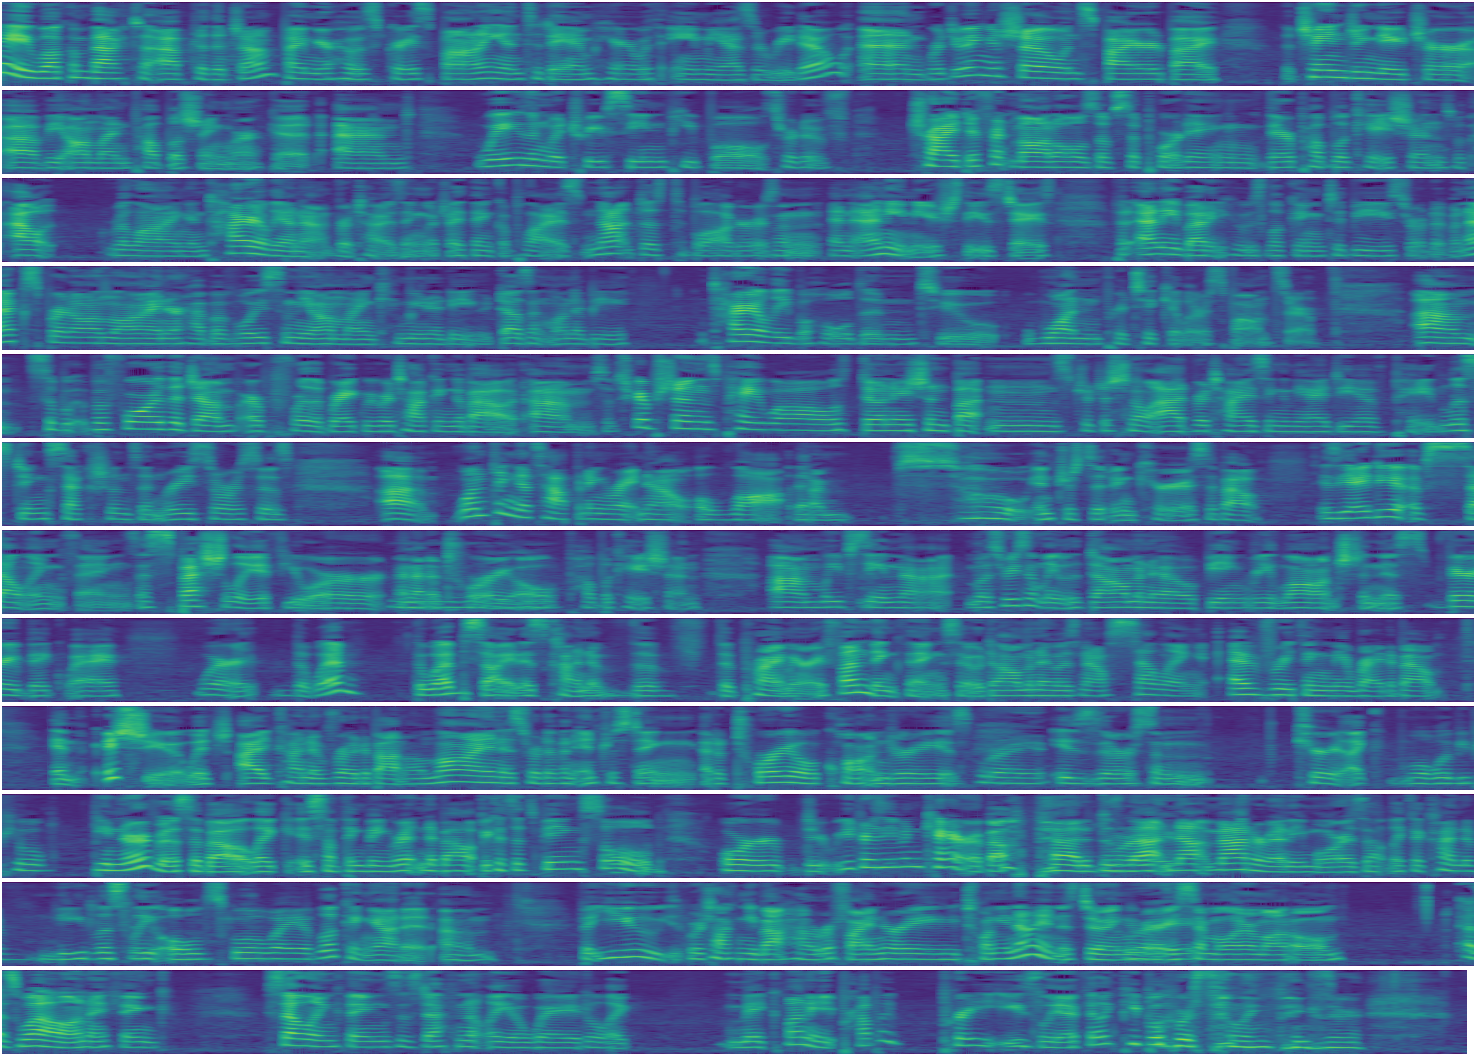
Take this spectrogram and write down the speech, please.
Hey, welcome back to After the Jump. I'm your host, Grace Bonney, and today I'm here with Amy Azzarito, and we're doing a show inspired by the changing nature of the online publishing market and ways in which we've seen people sort of try different models of supporting their publications without relying entirely on advertising, which I think applies not just to bloggers and, and any niche these days, but anybody who's looking to be sort of an expert online or have a voice in the online community who doesn't want to be entirely beholden to one particular sponsor. Um, so b- before the jump or before the break, we were talking about um, subscriptions, paywalls, donation buttons, traditional advertising, and the idea of paid listing sections and resources. Um, one thing that's happening right now a lot that I'm so interested and curious about is the idea of selling things, especially if you're an editorial publication. Um, we've seen that most recently with Domino being relaunched in this very big way, where the web the website is kind of the the primary funding thing. So Domino is now selling everything they write about in their issue, which I kind of wrote about online as sort of an interesting editorial quandary. Is Right. is there some curious like well would be people be nervous about? Like is something being written about because it's being sold? Or do readers even care about that? Does that not matter anymore. Is that like a kind of needlessly old school way of looking at it? Um, but you were talking about how refinery 29 is doing a very similar model as well. And i think selling things is definitely a way to like make money probably pretty easily i feel like people who are selling things are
